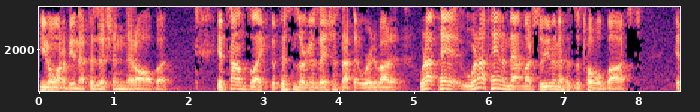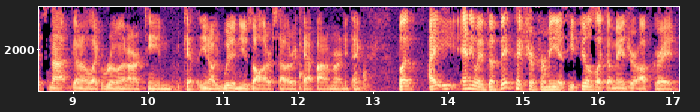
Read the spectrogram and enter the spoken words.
you don't want to be in that position at all but it sounds like the Pistons organization is not that worried about it. We're not paying we're not paying them that much, so even if it's a total bust, it's not going to like ruin our team. You know, we didn't use all our salary cap on him or anything. But I anyway, the big picture for me is he feels like a major upgrade.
